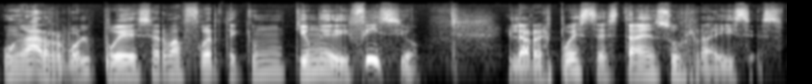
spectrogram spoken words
un árbol puede ser más fuerte que un, que un edificio? Y la respuesta está en sus raíces.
